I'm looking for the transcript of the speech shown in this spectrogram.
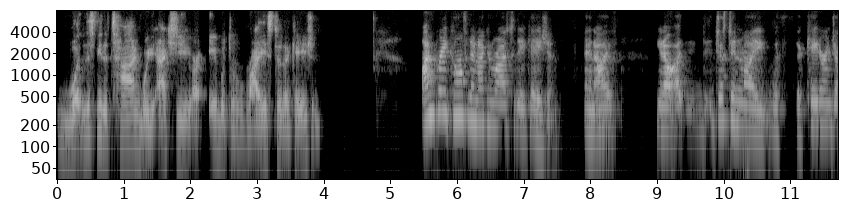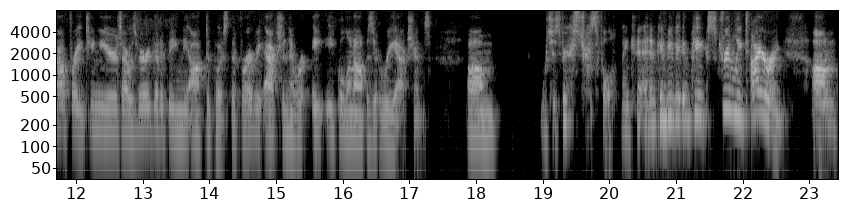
Wouldn't this be the time where you actually are able to rise to the occasion? I'm pretty confident I can rise to the occasion. And I've, you know, I, just in my with the catering job for 18 years, I was very good at being the octopus. That for every action there were eight equal and opposite reactions, um, which is very stressful and can, and can be, be extremely tiring. Um,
